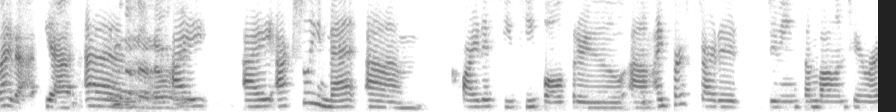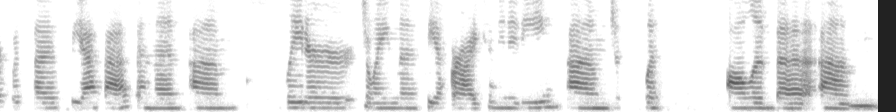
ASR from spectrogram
my bad. Yeah. Um, no, no, no I I actually met um, quite a few people through, um, I first started doing some volunteer work with the CFF and then um, later joined the CFRI community um, just with all of the um,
